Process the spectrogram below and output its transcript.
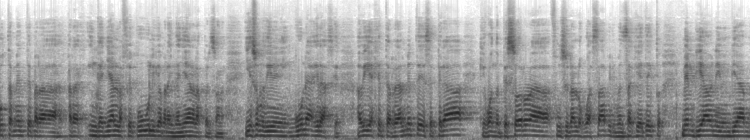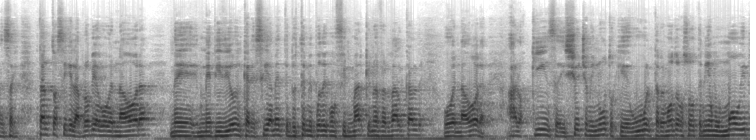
justamente para, para engañar la fe pública, para engañar a las personas. Y eso no tiene ninguna gracia. Había gente realmente desesperada que cuando empezaron a funcionar los WhatsApp y los mensajes de texto, me enviaban y me enviaban mensajes. Tanto así que la propia gobernadora me, me pidió encarecidamente que usted me puede confirmar que no es verdad, alcalde, gobernadora. A los 15, 18 minutos que hubo el terremoto, nosotros teníamos un móvil,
